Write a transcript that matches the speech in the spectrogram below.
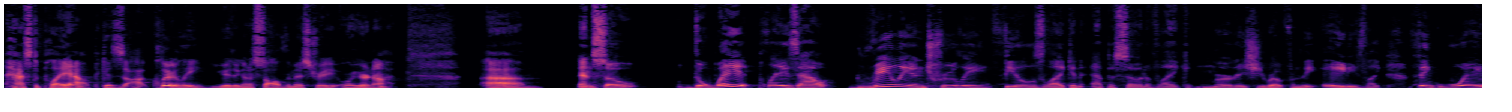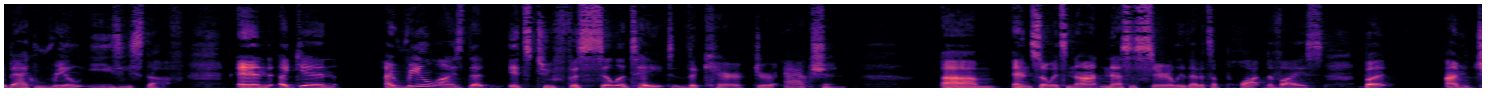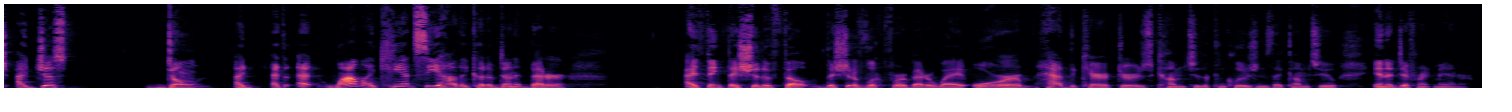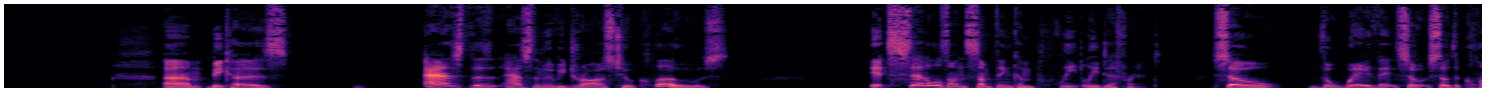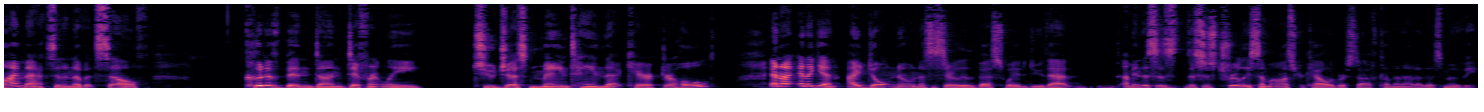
has to play out because uh, clearly you're either going to solve the mystery or you're not. Um, and so the way it plays out really and truly feels like an episode of like Murder She Wrote from the 80s. Like, think way back, real easy stuff. And again, I realized that it's to facilitate the character action. Um, and so it's not necessarily that it's a plot device, but I'm, I just don't, I, at, at, while I can't see how they could have done it better, I think they should have felt, they should have looked for a better way or had the characters come to the conclusions they come to in a different manner. Um, because as the, as the movie draws to a close, it settles on something completely different. So the way they so so the climax in and of itself could have been done differently to just maintain that character hold. And I and again, I don't know necessarily the best way to do that. I mean, this is this is truly some Oscar caliber stuff coming out of this movie,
